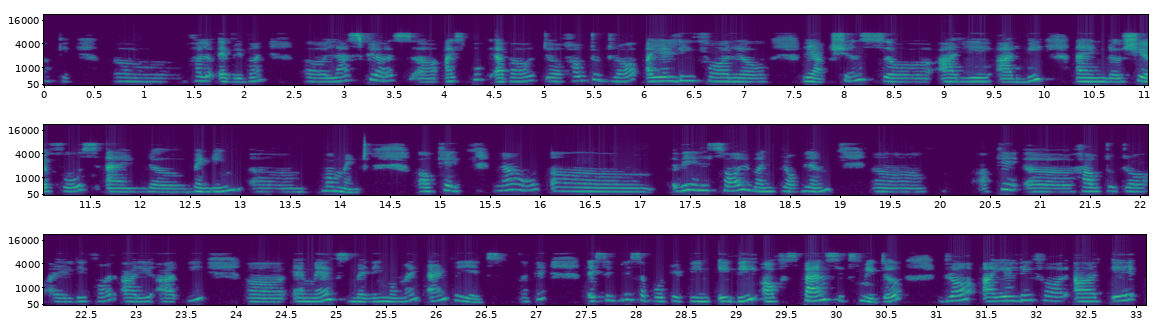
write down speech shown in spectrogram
Okay. Uh, hello everyone. Uh, last class uh, I spoke about uh, how to draw ILD for uh, reactions uh, RA, RB and shear force and bending um, moment. Okay. Now we will solve one problem. Okay uh, how to draw ILD for RA, RB, uh, MX, bending moment and VX okay a simply supported beam AB of span 6 meter. Draw ILD for RA,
